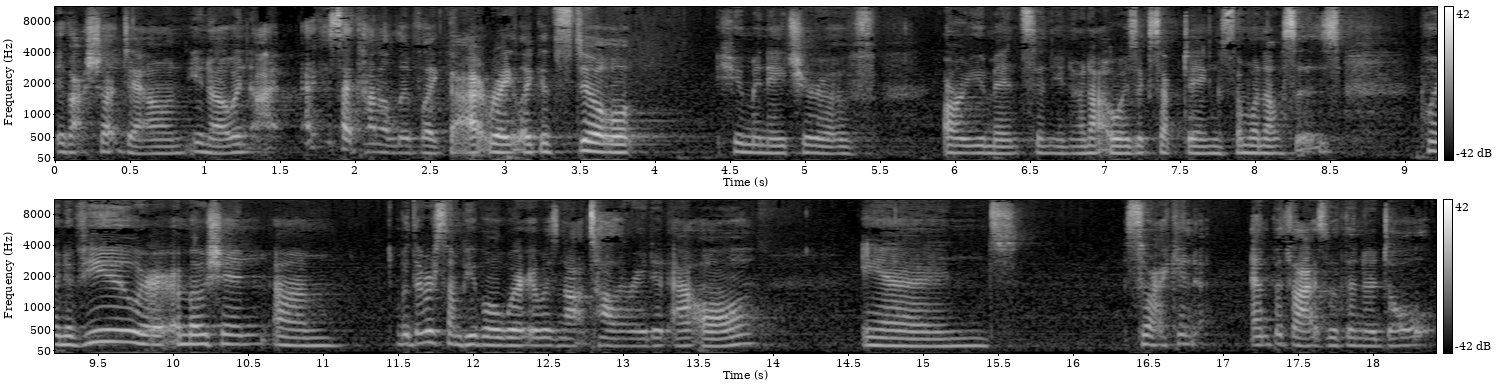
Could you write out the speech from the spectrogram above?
It got shut down, you know, and I, I guess I kind of live like that, right? Like it's still human nature of arguments and, you know, not always accepting someone else's point of view or emotion. Um, but there were some people where it was not tolerated at all. And so I can empathize with an adult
